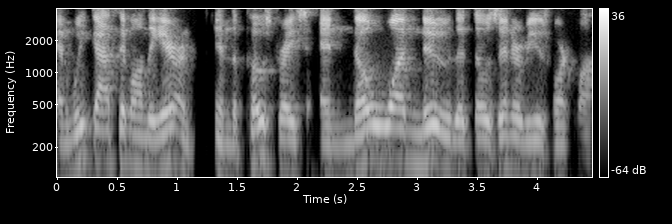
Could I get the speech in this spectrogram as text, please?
and we got them on the air in, in the post race. And no one knew that those interviews weren't live.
